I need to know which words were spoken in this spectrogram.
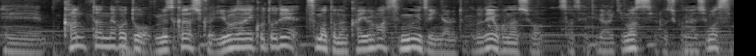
えー、簡単なことを難しく言わないことで妻との会話はスムーズになるということでお話をさせていただきます。よろしくお願いします。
